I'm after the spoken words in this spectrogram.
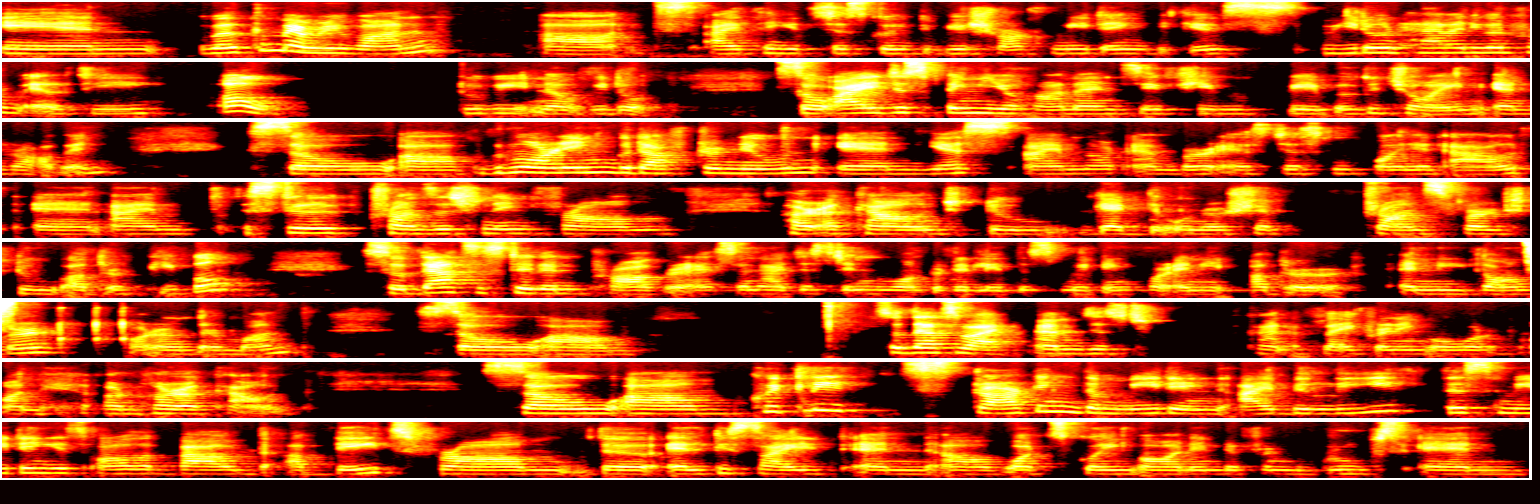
And welcome everyone. Uh, I think it's just going to be a short meeting because we don't have anyone from LT. Oh, do we? No, we don't. So I just ping Johanna and see if she would be able to join and Robin. So uh, good morning, good afternoon. And yes, I'm not Amber as Justin pointed out, and I'm still transitioning from her account to get the ownership transferred to other people. So that's still in progress. And I just didn't want to delay this meeting for any other any longer or another month. So um, so that's why I'm just kind of like running over on, on her account. So um, quickly starting the meeting, I believe this meeting is all about the updates from the LT side and uh, what's going on in different groups and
